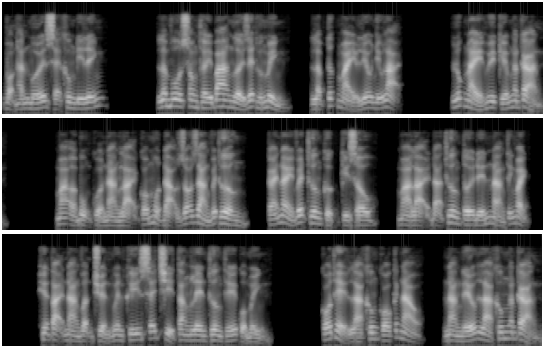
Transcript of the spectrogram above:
bọn hắn mới sẽ không đi lĩnh. Lâm vô song thấy ba người giết hướng mình, lập tức mày liêu nhữ lại. Lúc này huy kiếm ngăn cản, mà ở bụng của nàng lại có một đạo rõ ràng vết thương, cái này vết thương cực kỳ sâu, mà lại đã thương tới đến nàng tĩnh mạch. Hiện tại nàng vận chuyển nguyên khí sẽ chỉ tăng lên thương thế của mình. Có thể là không có cách nào, nàng nếu là không ngăn cản,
